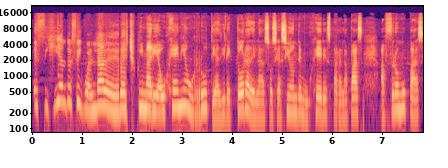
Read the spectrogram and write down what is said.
exigiendo esa igualdad de derechos. Y María Eugenia Urrutia, directora de la Asociación de Mujeres para la Paz, Afromupaz,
